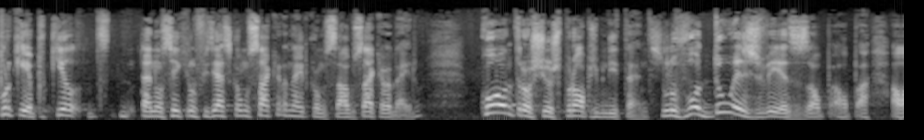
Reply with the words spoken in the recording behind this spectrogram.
Porquê? Porque ele, a não ser que ele fizesse como o Sá Carneiro, como sabe, o Sá Carneiro, contra os seus próprios militantes, levou duas vezes ao, ao, ao,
